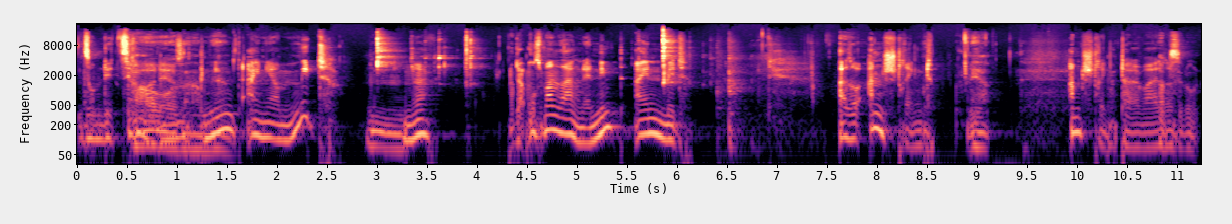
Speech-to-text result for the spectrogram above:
so ein Dezember, Grausam, der nimmt einen ja mit. Ne? Da muss man sagen, der nimmt einen mit. Also anstrengend, Ja, anstrengend teilweise. Absolut.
